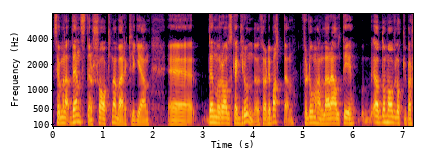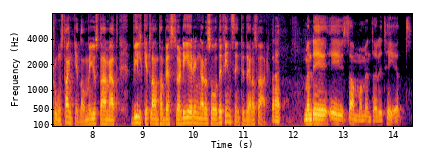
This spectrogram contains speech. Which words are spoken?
Så jag menar, vänstern saknar verkligen eh, den moraliska grunden för debatten. För de handlar alltid, ja de har väl ockupationstanken då, men just det här med att vilket land har bäst värderingar och så, det finns inte i deras värld. Nej, men det är ju samma mentalitet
